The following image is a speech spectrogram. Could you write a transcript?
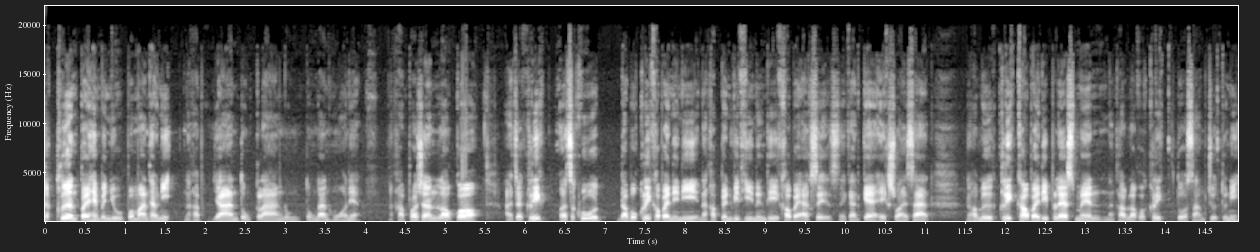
จะเคลื่อนไปให้เป็นอยู่ประมาณแถวนี้นะครับย่านตรงกลางตรงตรงด้านหัวเนี่ยนะครับเพราะฉะนั้นเราก็อาจจะคลิกเมื่อสักครู่ดับเบิลคลิกเข้าไปในนี้นะครับเป็นวิธีหนึ่งที่เข้าไป access ในการแก้ x y z นะครับหรือคลิกเข้าไปที่ placement นะครับแล้วก็คลิกตัว 3 จุดตัวนี้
